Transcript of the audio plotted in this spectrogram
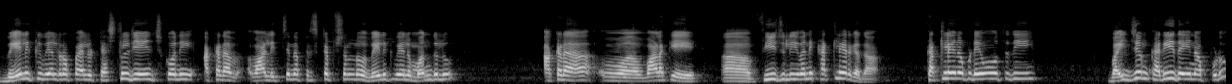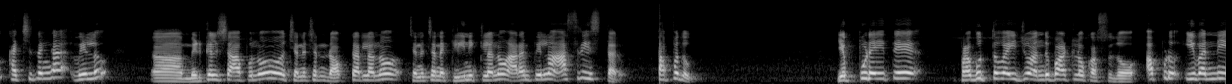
వేలకు వేల రూపాయలు టెస్టులు చేయించుకొని అక్కడ వాళ్ళు ఇచ్చిన ప్రిస్క్రిప్షన్లో వేలకు వేల మందులు అక్కడ వాళ్ళకి ఫీజులు ఇవన్నీ కట్టలేరు కదా. కట్టలేనప్పుడు ఏమవుతుంది? వైద్యం ఖరీదైనప్పుడు ఖచ్చితంగా వీళ్ళు మెడికల్ షాపును చిన్న చిన్న డాక్టర్లను చిన్న చిన్న క్లినిక్లను ఆర్ఎంపీలను ఆశ్రయిస్తారు. తప్పదు. ఎప్పుడైతే ప్రభుత్వ వైద్యం అందుబాటులోకి వస్తుందో అప్పుడు ఇవన్నీ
